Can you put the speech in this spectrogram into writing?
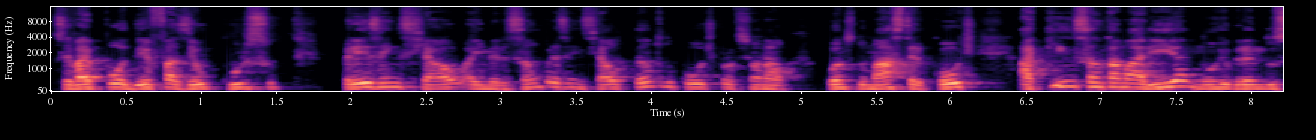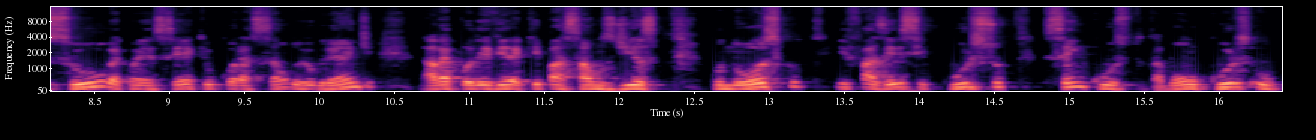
você vai poder fazer o curso presencial, a imersão presencial, tanto do coach profissional quanto do master coach, aqui em Santa Maria, no Rio Grande do Sul, vai conhecer aqui o coração do Rio Grande, ela vai poder vir aqui passar uns dias conosco e fazer esse curso sem custo, tá bom? O curso, o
